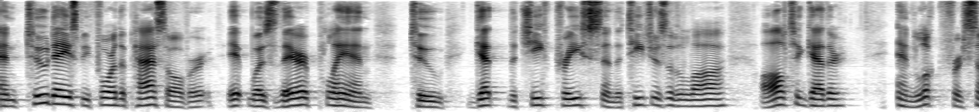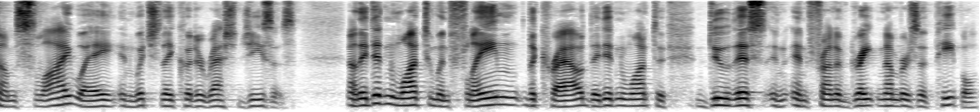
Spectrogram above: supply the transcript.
And two days before the Passover, it was their plan to get the chief priests and the teachers of the law all together and look for some sly way in which they could arrest Jesus. Now, they didn't want to inflame the crowd, they didn't want to do this in, in front of great numbers of people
